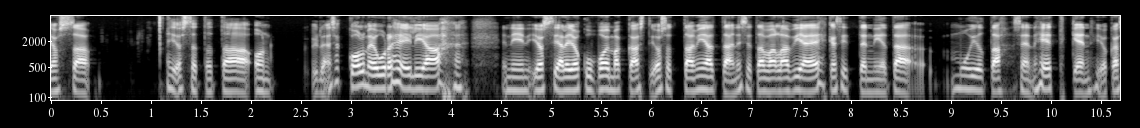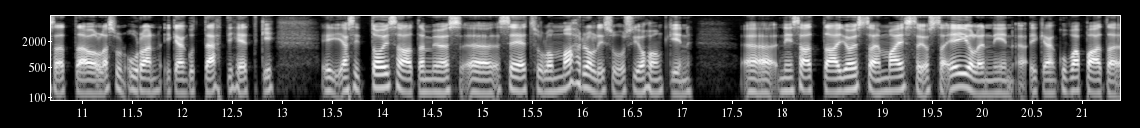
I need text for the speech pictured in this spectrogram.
jossa jossa tota, on yleensä kolme urheilijaa, niin jos siellä joku voimakkaasti osoittaa mieltään, niin se tavallaan vie ehkä sitten niiltä muilta sen hetken, joka saattaa olla sun uran ikään kuin tähtihetki. Ja sitten toisaalta myös se, että sulla on mahdollisuus johonkin – niin saattaa joissain maissa, jossa ei ole niin ikään kuin vapaata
